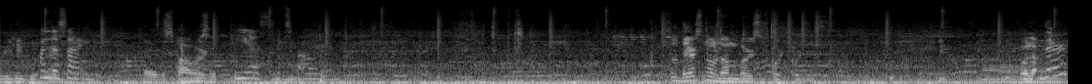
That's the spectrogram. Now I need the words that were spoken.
Really good. on the right? side. It's powered. Yes, it's powered. So there's no lumbar support for this. Wala. There?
